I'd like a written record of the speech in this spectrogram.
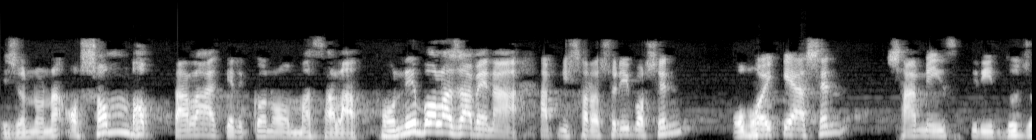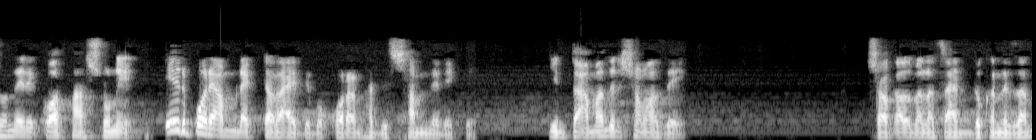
এই জন্য না, অসম্ভব তালাকের কোনো মাসালা ফোনে বলা যাবে না। আপনি সরাসরি বসেন, উভয়কে আসেন, স্বামী, স্ত্রী দুজনের কথা শুনে, এরপরে আমরা একটা রায় দেব কোরআন হাদিস সামনে রেখে। কিন্তু আমাদের সমাজে সকালবেলা চায়ের দোকানে যান,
